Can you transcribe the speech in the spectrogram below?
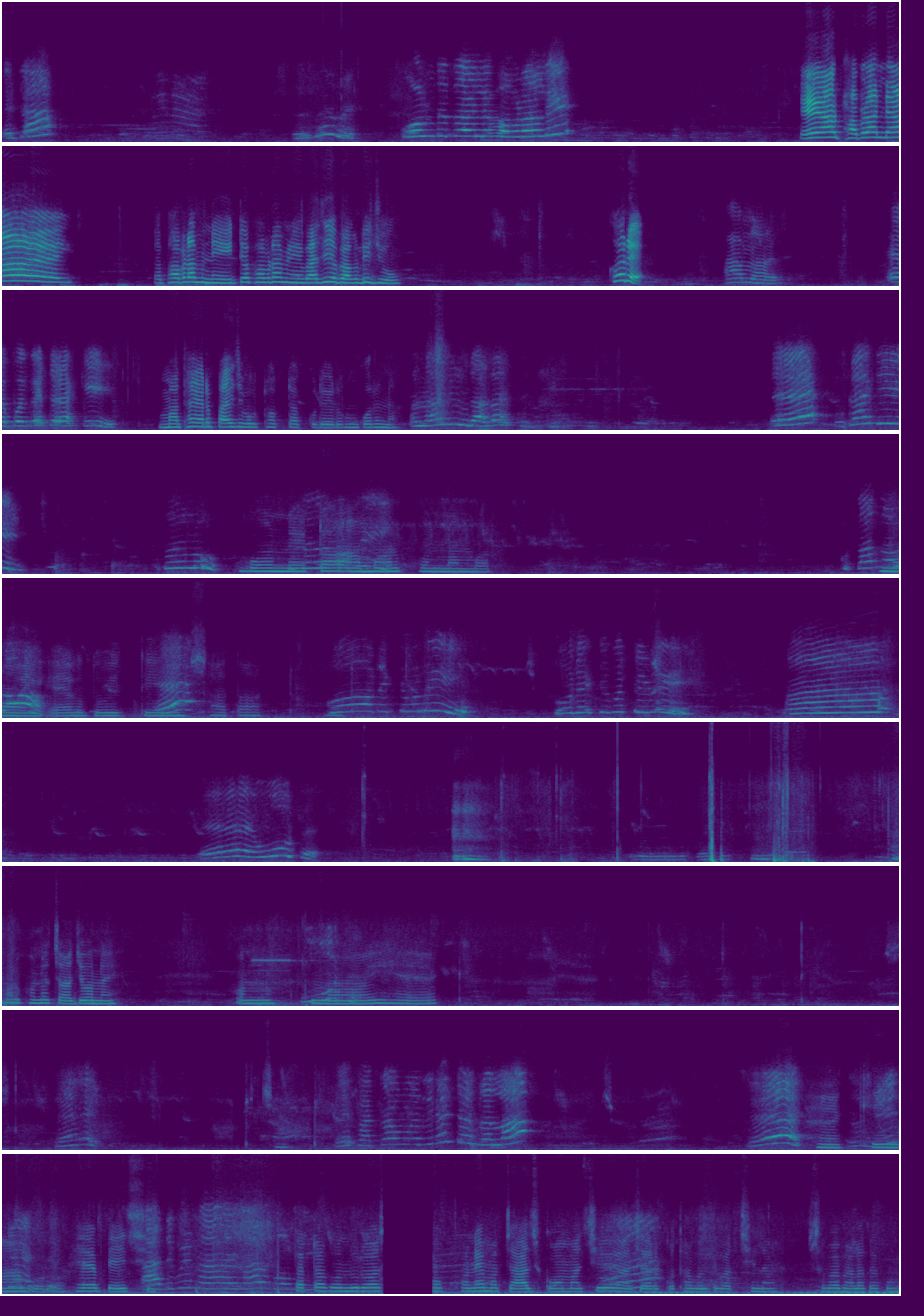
এটা কোনটা তাইলে বাবড়ালি এ আর ফাবড়া নেই ফাবড়া নেই এটা ফাবড়া নেই বাজিয়ে বাগ রিজু করে আমার এ প্যাকেটে কি মাথায় আর পাই যাব ঠক ঠাক করে এরকম করে না না দাদা বোন এটা আমার ফোন নাম্বার নয় এক দুই তিন সাত আট কো দেখতে পাবি কো দেখতে পাচ্ছি রে আ এ উঠ আমার ফোনে চার্জও ফোন নয়, এক হ্যাঁ কি না বলো? হ্যাঁ পেয়েছি। টাটা বন্ধুরা ফোনে আমার চার্জ কম আছে, আজ আর কথা বলতে পারছি না। সবাই ভালো থাকুন।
